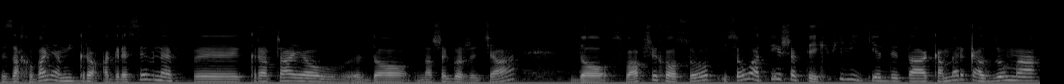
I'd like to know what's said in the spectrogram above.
te zachowania mikroagresywne wkraczają do naszego życia, do słabszych osób i są łatwiejsze w tej chwili, kiedy ta kamerka zooma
